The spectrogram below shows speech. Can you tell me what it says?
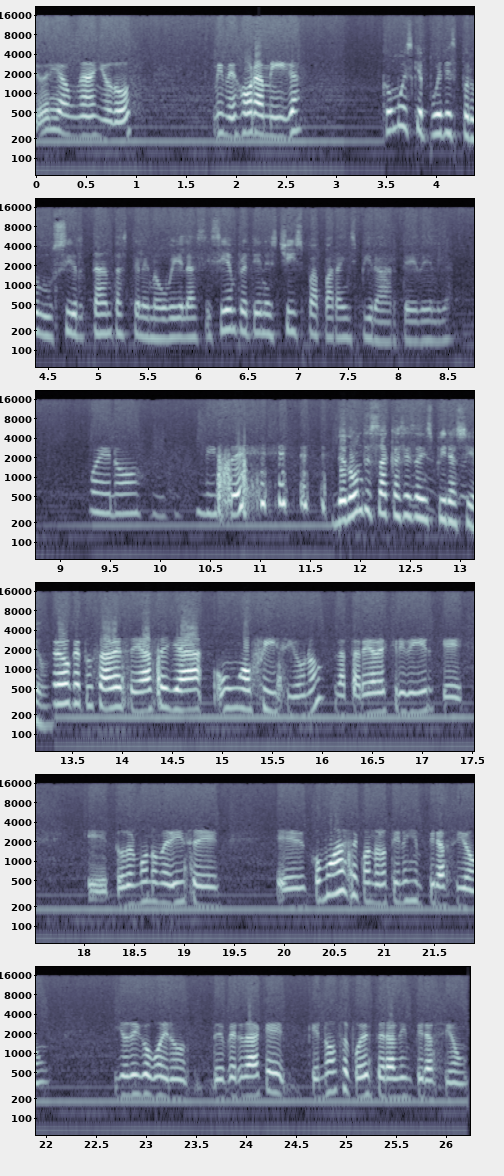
yo diría un año o dos. Mi mejor amiga. ¿Cómo es que puedes producir tantas telenovelas y siempre tienes chispa para inspirarte, Delia? Bueno, ni sé. ¿De dónde sacas esa inspiración? Creo que tú sabes, se hace ya un oficio, ¿no? La tarea de escribir, que, todo el mundo me dice, eh, ¿cómo hace cuando no tienes inspiración? Y yo digo, bueno, de verdad que, que no se puede esperar la inspiración.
